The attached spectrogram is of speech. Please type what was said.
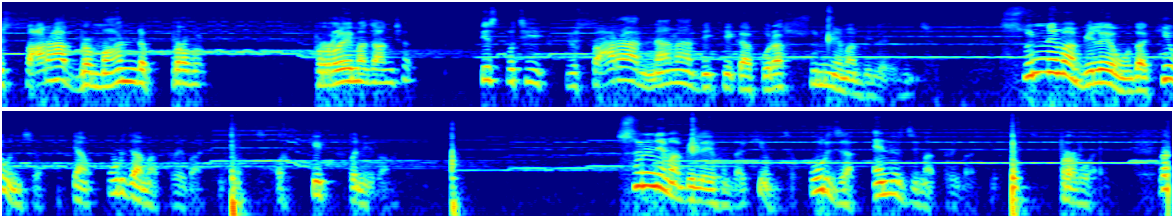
यो सारा ब्रह्माण्ड प्र प्रलयमा जान्छ। त्यसपछि यो सारा नाना देखिएका कुरा शून्यमा विलय हुन्छ। शून्यमा विलय हुँदा के हुन्छ? त्यहाँ ऊर्जा मात्रै बाँकी हुन्छ अरू केही पनि रहन्छ। शून्यमा विलय हुँदा के हुन्छ? ऊर्जा एनर्जी मात्रै बाँकी प्रलय। र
